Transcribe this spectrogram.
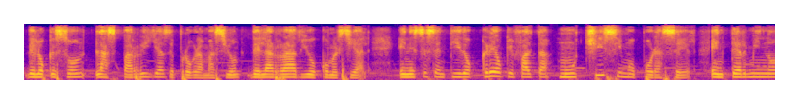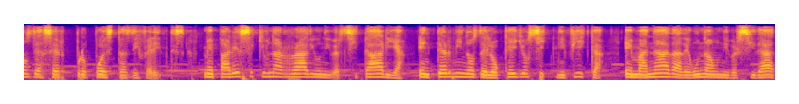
de lo que son las parrillas de programación de la radio comercial. En este sentido, creo que falta muchísimo por hacer en términos de hacer propuestas diferentes. Me parece que una radio universitaria, en términos de lo que ello significa, emanada de una universidad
